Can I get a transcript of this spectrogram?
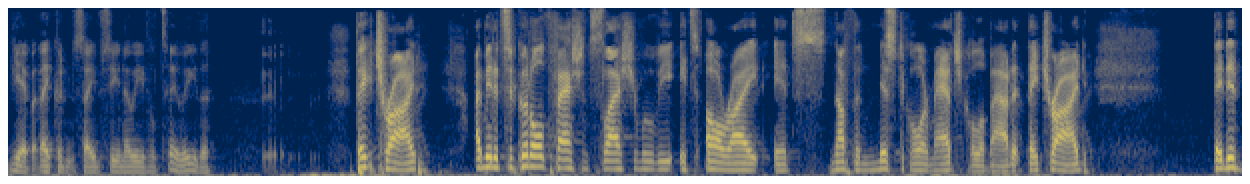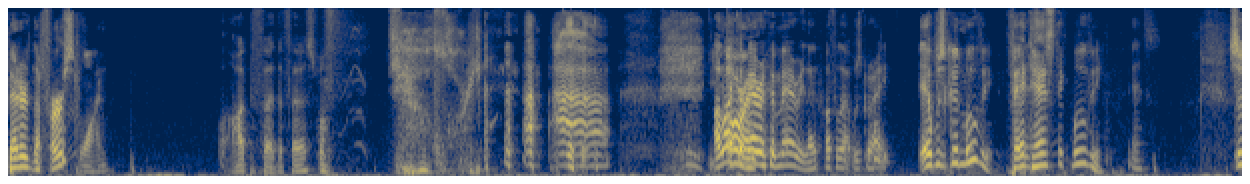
Yeah, but they couldn't save See No Evil 2 either. They tried. I mean, it's a good old fashioned slasher movie. It's all right. It's nothing mystical or magical about it. They tried. They did better than the first one. Well, I prefer the first one. Oh Lord. I like All right. American Mary though. I thought that was great. It was a good movie. Fantastic movie. Yes. So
